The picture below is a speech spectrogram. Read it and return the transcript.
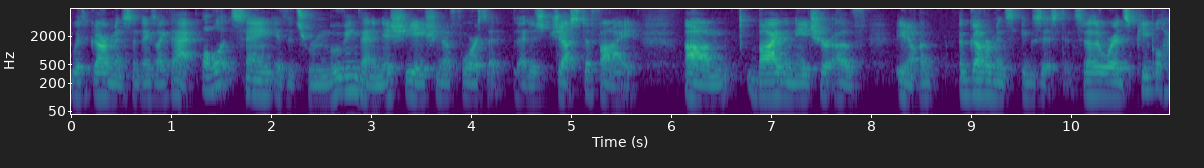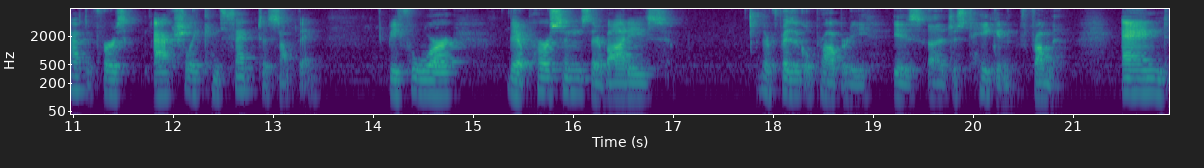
with governments and things like that, all it's saying is it's removing that initiation of force that, that is justified um, by the nature of, you know, a, a government's existence. In other words, people have to first actually consent to something before their persons, their bodies, their physical property is uh, just taken from them. And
